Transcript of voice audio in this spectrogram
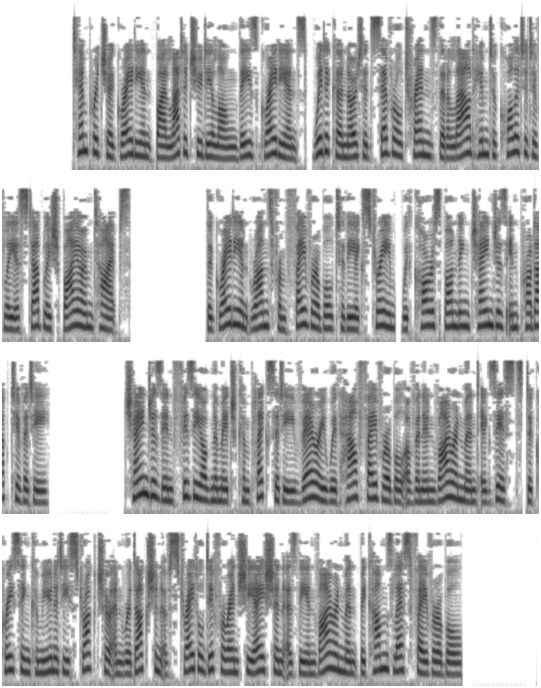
Temperature gradient by latitude Along these gradients, Whittaker noted several trends that allowed him to qualitatively establish biome types. The gradient runs from favorable to the extreme, with corresponding changes in productivity. Changes in physiognomic complexity vary with how favorable of an environment exists decreasing community structure and reduction of stratal differentiation as the environment becomes less favorable.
